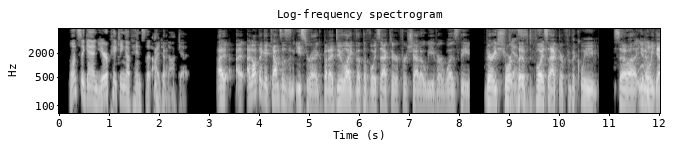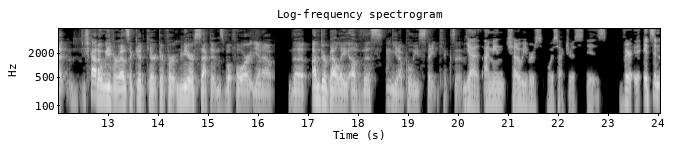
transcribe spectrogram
Once again, you're picking up hints that I did not get. I, I I don't think it counts as an Easter egg, but I do like that the voice actor for Shadow Weaver was the very short-lived voice actor for the Queen. So uh, you know, Hmm. we get Shadow Weaver as a good character for mere seconds before you know the underbelly of this you know police state kicks in. Yeah, I mean, Shadow Weaver's voice actress is very. It's an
